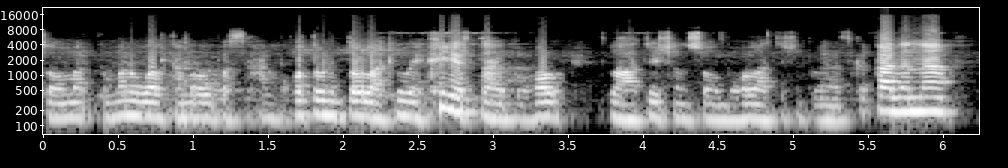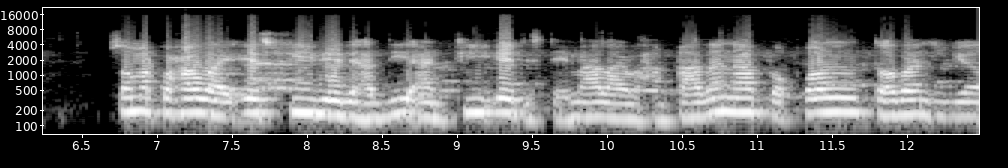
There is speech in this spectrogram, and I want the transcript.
soo marka manualka mar walba saxan boqol toban dolar laakiin way ka yartahay boqol labaatan shan soo boqol labaatan shan toban iska qaadanaa soo marka waxaa waaye s feedeeda haddii aan t eight isticmaalayo waxaan qaadanaa boqol toban iyo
